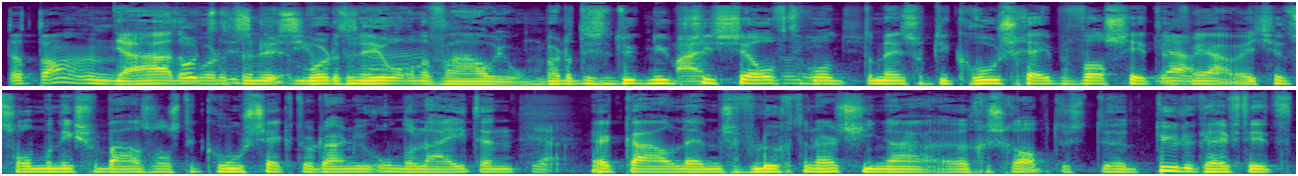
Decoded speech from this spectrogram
dat dan een Ja, dan wordt het, een, discussie wordt het een heel ander verhaal, joh. Maar dat is natuurlijk nu Maar precies hetzelfde. Want de mensen op die cruiseschepen vastzitten. Ja. Van ja, weet je, het zal me niks verbazen als de cruise-sector daar nu onder leidt. En Ja. KLM zijn vluchten naar China eh, geschrapt. Dus natuurlijk heeft dit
